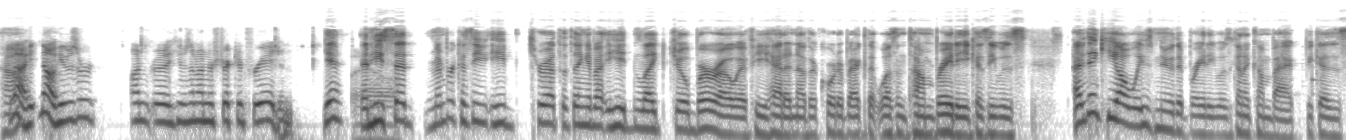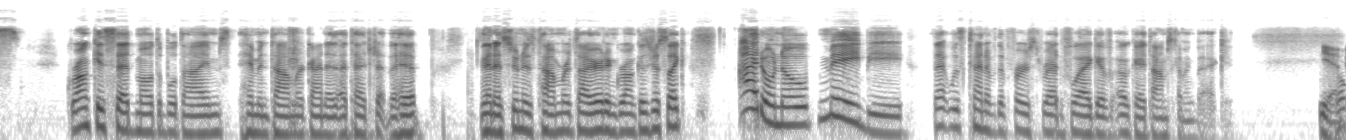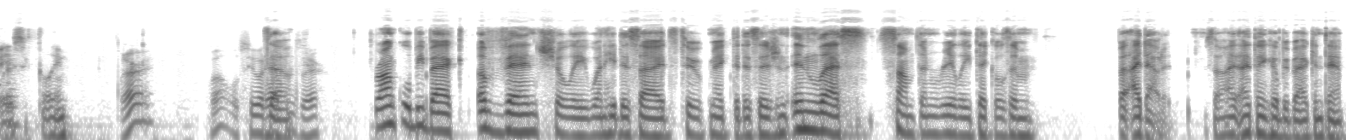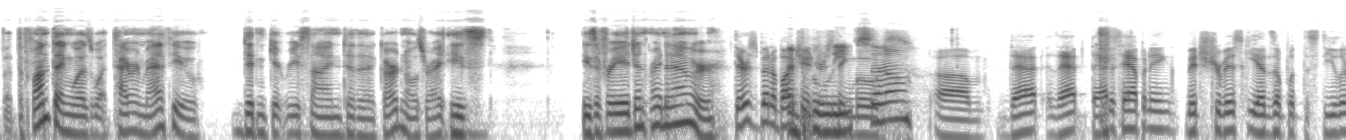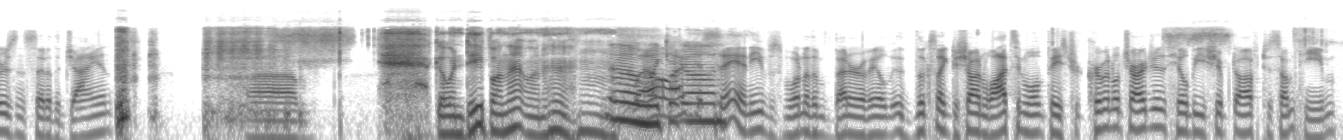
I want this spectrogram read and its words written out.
Huh? No, he, no, he was a un, uh, he was an unrestricted free agent. Yeah, and he said, remember, because he, he threw out the thing about he'd like Joe Burrow if he had another quarterback that wasn't Tom Brady, because he was. I think he always knew that Brady was going to come back because Gronk has said multiple times him and Tom are kind of attached at the hip, and as soon as Tom retired and Gronk is just like, I don't know, maybe that was kind of the first red flag of okay, Tom's coming back. Yeah, Okay. basically. All right. Well, we'll see what So- happens there. Gronk will be back eventually when he decides to make the decision, unless something really tickles him. But I doubt it. So I, I think he'll be back in Tampa. The fun thing was what Tyrann Mathieu didn't get re-signed to the Cardinals, right? He's he's a free agent right now, or There's been a bunch of interesting moves. so. Um, that that that is happening. Mitch Trubisky ends up with the Steelers instead of the Giants. Um, going deep on that one, huh? Hmm. Oh well, my I'm just saying he was one of the better available. It looks like Deshaun Watson won't face tr- criminal charges. He'll be shipped off to some team.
